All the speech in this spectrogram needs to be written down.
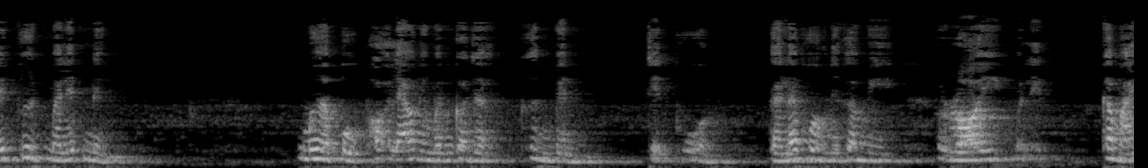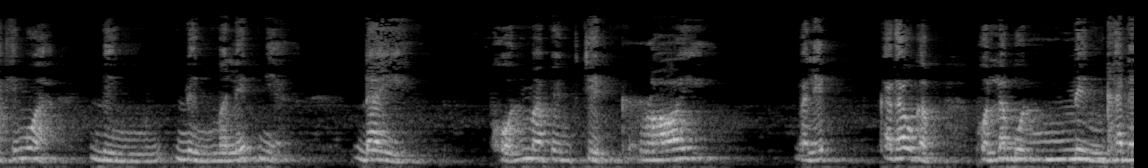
ล็ดพืชเมล็ดหนึ่ง เมื่อปลูกเพาะแล้วเนี่ยมันก็จะขึ้นเป็นเจ็ดพวง แต่ละพวงนี่ก็มีร้อยเมล็ด ก็หมายถึงว่าหนึ่งหนึ่งเมล็ดเนี่ยได้ผลมาเป็นเจ็ดร้อยเมล็ด ก็เท่ากับผลละบุญหนึ่งคะแน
